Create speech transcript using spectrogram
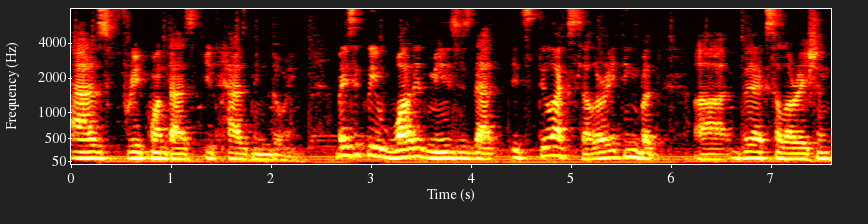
as frequent as it has been doing. Basically, what it means is that it's still accelerating, but uh, the acceleration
